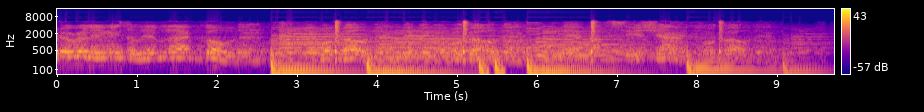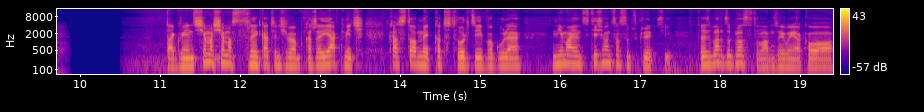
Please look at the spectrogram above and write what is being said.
what it really means to live life golden. Yeah, we're golden, baby girl, we're golden. They're about to see us shine, golden. Tak więc siema siema z tej strony ci wam pokażę jak mieć customy kod twórcy i w ogóle nie mając tysiąca subskrypcji. To jest bardzo proste, to wam zajmuje około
